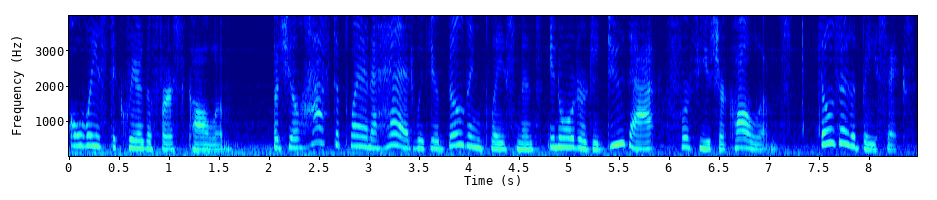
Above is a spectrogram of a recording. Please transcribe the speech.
always to clear the first column, but you'll have to plan ahead with your building placements in order to do that for future columns. Those are the basics,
